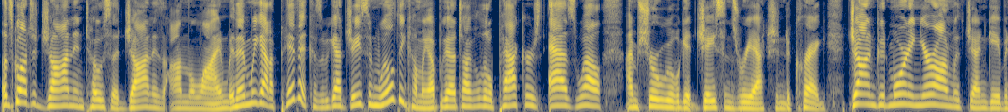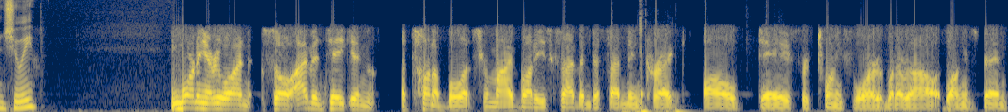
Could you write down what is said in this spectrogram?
Let's go out to John in Tosa. John is on the line. And then we got to pivot because we got Jason Wilde coming up. We got to talk a little Packers as well. I'm sure we will get Jason's reaction to Craig. John, good morning. You're on with Jen, Gabe, and Chewy. Morning, everyone. So I've been taking a ton of bullets from my buddies because I've been defending Craig all day for 24, whatever how long it's been.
